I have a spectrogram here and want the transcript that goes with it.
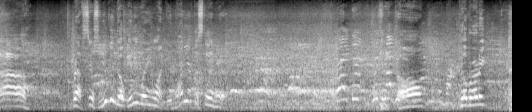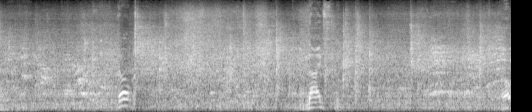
Ah. ref, seriously, you can go anywhere you want, dude. Why do you have to stand here? Right there, just imagine Oh. Go, Brody. Go. Nice. Oh.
